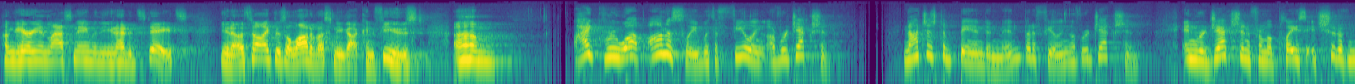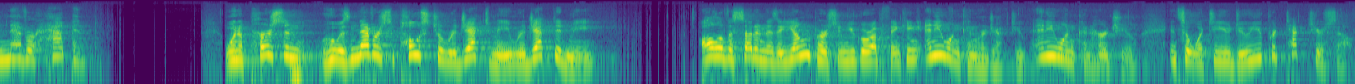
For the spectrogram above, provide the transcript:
Hungarian last name in the United States. You know, it's not like there's a lot of us and you got confused. Um, I grew up, honestly, with a feeling of rejection. Not just abandonment, but a feeling of rejection. And rejection from a place it should have never happened. When a person who was never supposed to reject me rejected me, all of a sudden, as a young person, you grow up thinking anyone can reject you, anyone can hurt you. And so, what do you do? You protect yourself,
